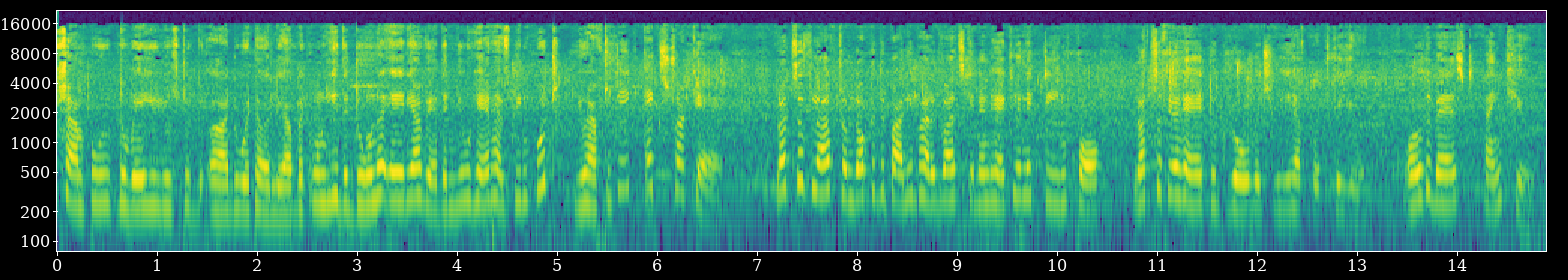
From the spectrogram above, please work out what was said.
shampoo the way you used to uh, do it earlier. But only the donor area where the new hair has been put you have to take extra care. Lots of love from dr Deepali Bhardwaj skin and hair clinic team for lots of your hair to grow which we have put for you. All the best. Thank you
